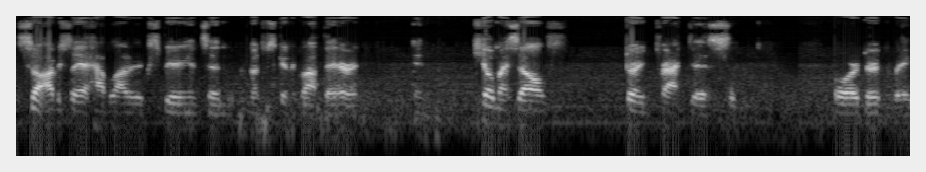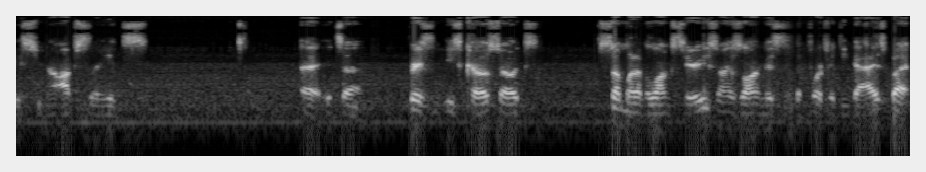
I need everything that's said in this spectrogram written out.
so obviously, I have a lot of experience, and I'm not just going to go out there and, and kill myself during practice or during the race. You know, obviously, it's uh, it's a race in the East Coast, so it's somewhat of a long series, not as long as the 450 guys, but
